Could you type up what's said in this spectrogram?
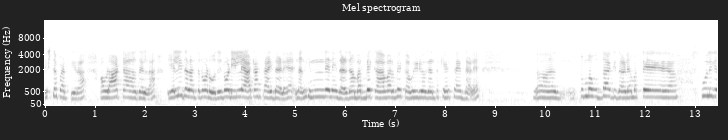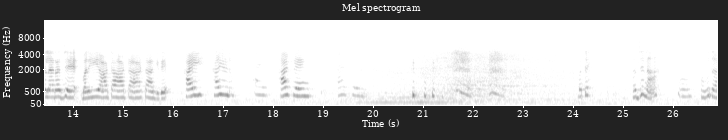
ಇಷ್ಟಪಡ್ತೀರಾ? ಅವಳ ಆಟ ಅದೆಲ್ಲ. ಎಲ್ಲಿದ್ದಾಳೆ ಅಂತ ನೋಡ್ಬೋದು. ನೋಡಿ, ಇಲ್ಲೇ ಆಟ ಆಡ್ತಾ ಇದ್ದಾಳೆ. ನಾನು ಹಿಂದೆನೇ ಇದ್ದಾಳೆ. ನಾನು ಬರಬೇಕಾ ಬರಬೇಕಾ ವೀಡಿಯೋಗೆ ಅಂತ ಕೇಳ್ತಾ ಇದ್ದಾಳೆ. ತುಂಬ ಉದ್ದ ಆಗಿದ್ದಾಳೆ. ಮತ್ತೆ ಸ್ಕೂಲಿಗೆಲ್ಲ ರಜೆ. ಬರೀ ಆಟ ಆಟ ಆಟ ಆಗಿದೆ. ಹಾಯ್ ಹಾಯ್ ಹೇಳು. ಹಾಯ್ ಫ್ರೆಂಡ್ಸ್ ಮತ್ತೆ ರಜೆನಾ? ಹೌದಾ?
